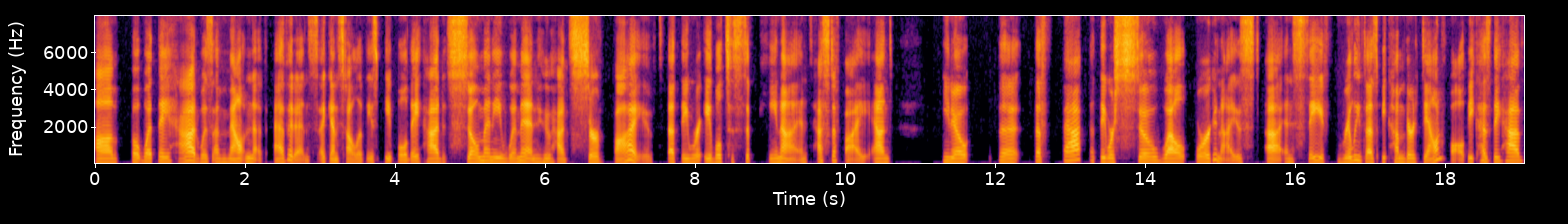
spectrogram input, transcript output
Um, but what they had was a mountain of evidence against all of these people. They had so many women who had survived that they were able to subpoena and testify. And, you know, the the fact that they were so well organized uh, and safe really does become their downfall because they have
